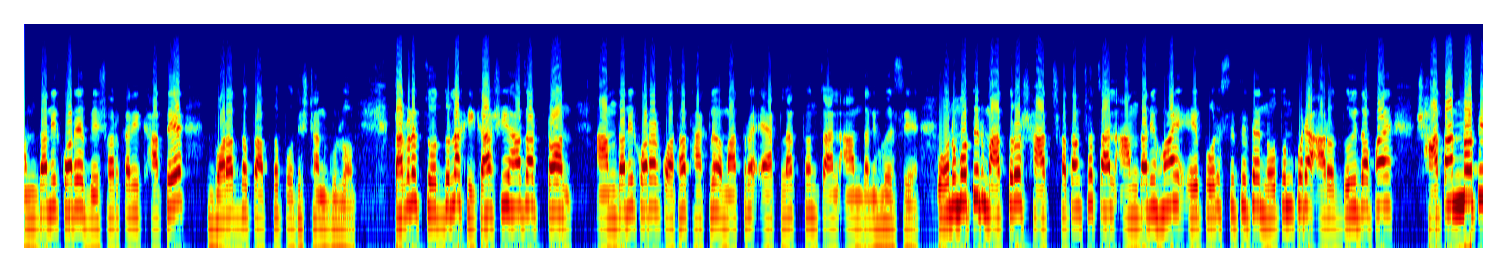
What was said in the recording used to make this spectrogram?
আমদানি করে বেসরকারি খাতে বরাদ্দপ্রাপ্ত প্রতিষ্ঠানগুলো। তার মানে চোদ্দ লাখ একাশি হাজার টন আমদানি করার কথা থাকলেও মাত্র এক লাখ টন চাল আমদানি হয়েছে। অনুমতির মাত্র সাত শতাংশ চাল আমদানি হয়। এ পরিস্থিতিতে নতুন করে আরও দুই দফায় সাতান্নটি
